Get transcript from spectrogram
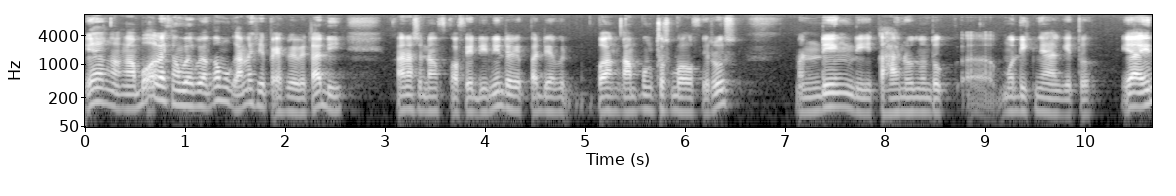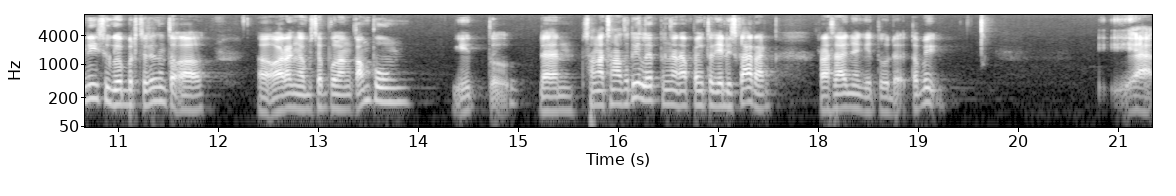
ya nggak nggak boleh nggak boleh pulang kampung karena si PSBB tadi karena sedang covid ini daripada pulang kampung terus bawa virus mending ditahan dulu untuk eh, mudiknya gitu. Ya ini juga bercerita soal eh, orang yang bisa pulang kampung gitu. Dan sangat-sangat relate dengan apa yang terjadi sekarang rasanya gitu. Tapi ya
